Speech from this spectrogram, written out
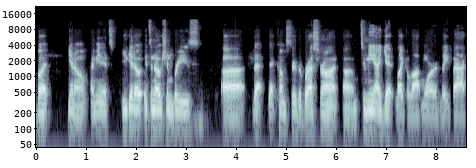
but you know, I mean, it's you get it's an ocean breeze uh, that that comes through the restaurant. Um, to me, I get like a lot more laid back,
